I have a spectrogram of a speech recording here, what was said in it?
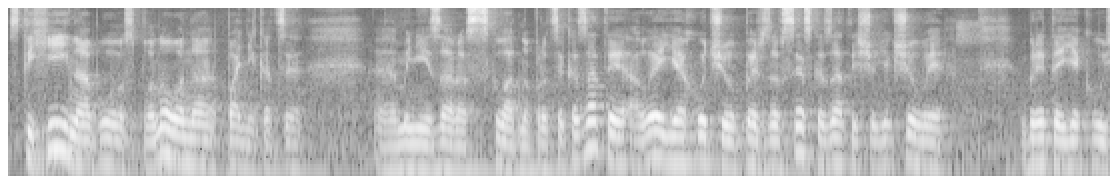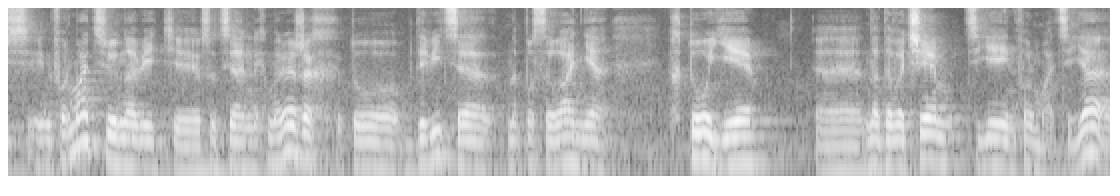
стихійна або спланована паніка. Це мені зараз складно про це казати, але я хочу перш за все сказати, що якщо ви берете якусь інформацію навіть в соціальних мережах, то дивіться на посилання, хто є надавачем цієї інформації. Я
